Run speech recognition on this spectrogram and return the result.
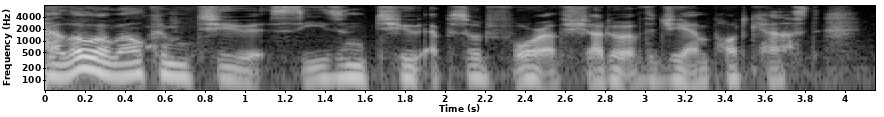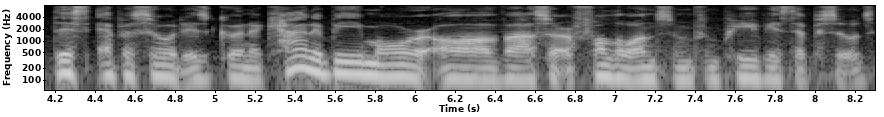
Hello and welcome to season two, episode four of Shadow of the GM podcast. This episode is going to kind of be more of a sort of follow on some from previous episodes.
